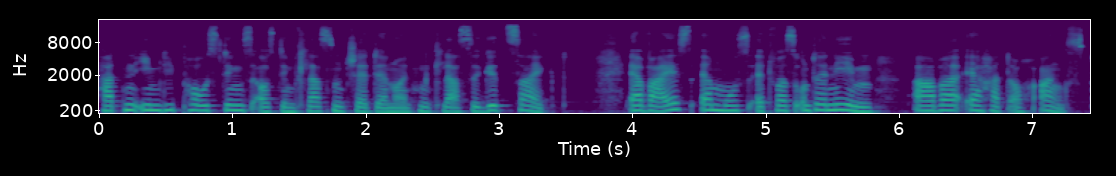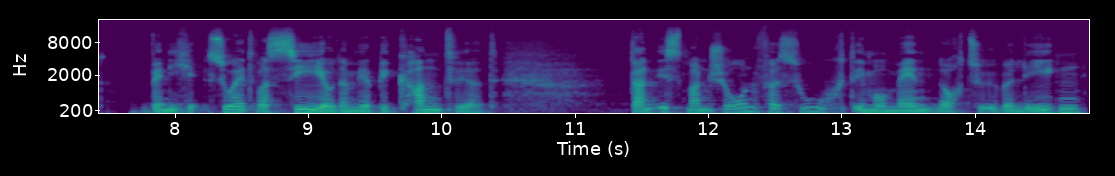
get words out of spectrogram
hatten ihm die Postings aus dem Klassenchat der 9. Klasse gezeigt. Er weiß, er muss etwas unternehmen, aber er hat auch Angst. Wenn ich so etwas sehe oder mir bekannt wird, dann ist man schon versucht, im Moment noch zu überlegen,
